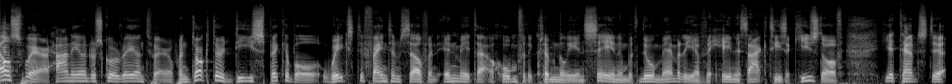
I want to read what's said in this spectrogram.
Elsewhere, Hanny underscore Ray on Twitter, when Dr. Despicable wakes to find himself an inmate at a home for the criminally insane and with no memory of the heinous act he's accused of, he attempts to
